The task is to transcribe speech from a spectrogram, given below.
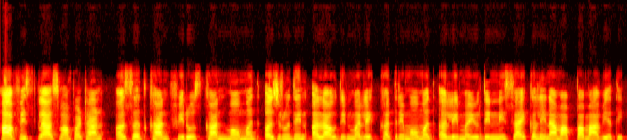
હાફિઝ ક્લાસમાં પઠાણ, અસદ ખાન, ફિરોઝ ખાન, મોહમ્મદ અઝરુદ્દીન, અલાઉદ્દીન મલિક, ખત્રી મોહમ્મદ અલી મયુદ્દીનની સાયકલ ઇનામ આપવામાં આવી હતી.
